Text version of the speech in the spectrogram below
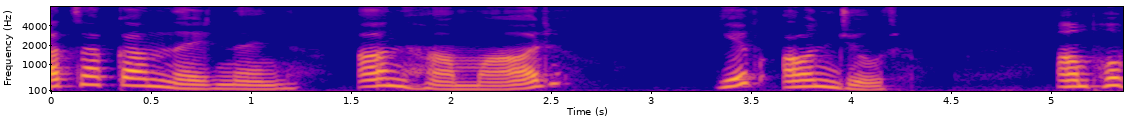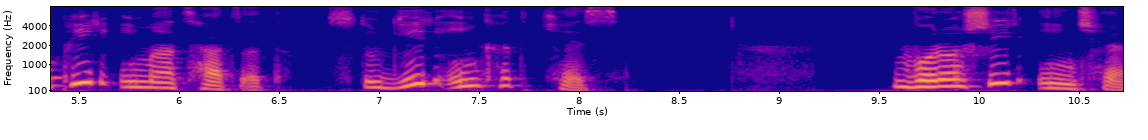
Ածականներն են անհամար եւ անջուր։ Ամփոփիր իմացածդ, ստուգիր ինքդ քեզ։ Որոշիր ինչ է,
